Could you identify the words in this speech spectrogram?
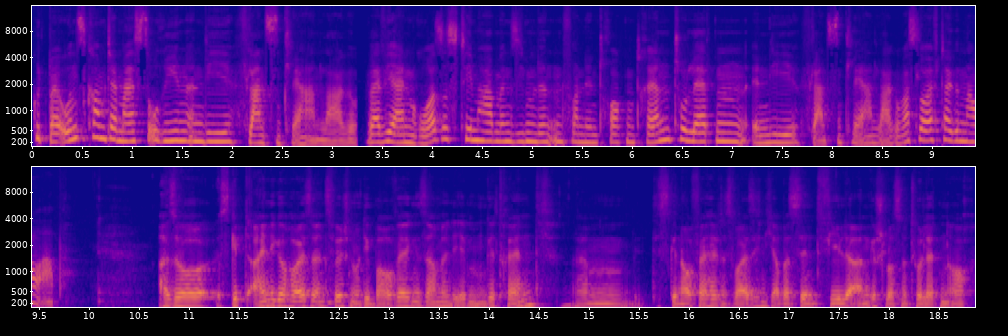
Gut, bei uns kommt der meiste Urin in die Pflanzenkläranlage, weil wir ein Rohrsystem haben in Siebenlinden von den Trockentrenntoiletten in die Pflanzenkläranlage. Was läuft da genau ab? Also es gibt einige Häuser inzwischen und die Bauwerken sammeln eben getrennt. Ähm, das genaue Verhältnis weiß ich nicht, aber es sind viele angeschlossene Toiletten auch.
